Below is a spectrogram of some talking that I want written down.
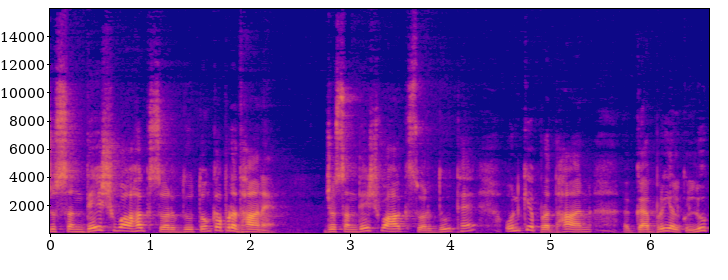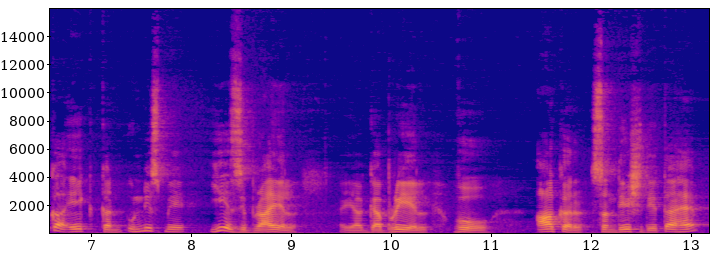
जो संदेशवाहक स्वर्गदूतों का प्रधान है। जो संदेशवाहक स्वर्गदूत हैं, उनके प्रधान गैब्रियल को, लुका एक उन्नीस में ये जिब्राइल या गैब्रियल वो आकर संदेश देता है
